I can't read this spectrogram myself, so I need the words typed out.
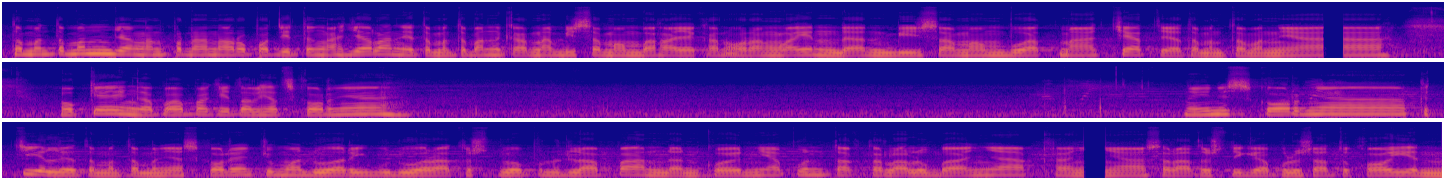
Teman-teman jangan pernah naruh pot di tengah jalan ya teman-teman karena bisa membahayakan orang lain dan bisa membuat macet ya teman-temannya. Oke, nggak apa-apa kita lihat skornya. Nah ini skornya kecil ya teman-temannya. Skornya cuma 2228 dan koinnya pun tak terlalu banyak Hanya 131 koin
